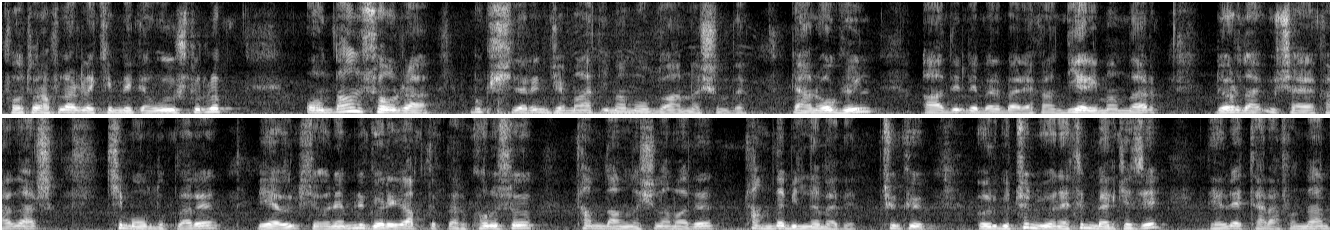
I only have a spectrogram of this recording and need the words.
fotoğraflarla kimlikler uyuşturulup ondan sonra bu kişilerin cemaat imamı olduğu anlaşıldı. Yani o gün Adil ile beraber yakalan diğer imamlar 4 ay 3 aya kadar kim oldukları veya ülkesinde önemli görev yaptıkları konusu tam da anlaşılamadı, tam da bilinemedi. Çünkü örgütün yönetim merkezi devlet tarafından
